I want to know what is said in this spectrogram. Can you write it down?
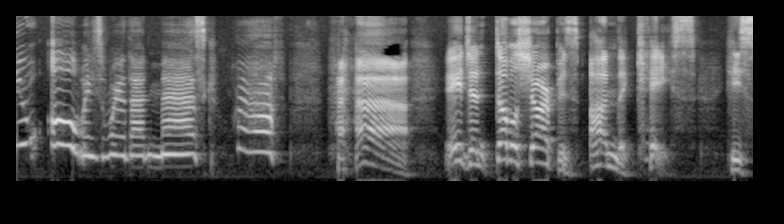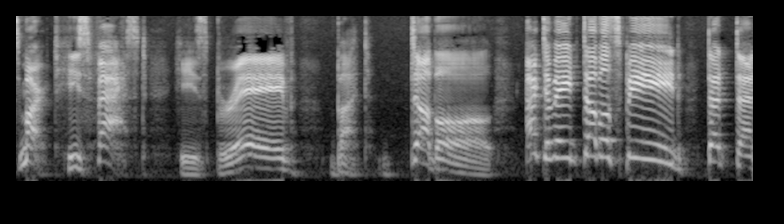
You always wear that mask. Ah. Ha ha! Agent Double Sharp is on the case. He's smart, he's fast, he's brave, but double. Activate double speed! Da da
